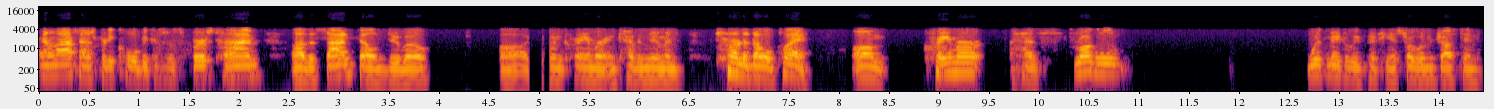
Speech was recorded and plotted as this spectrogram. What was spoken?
And last night was pretty cool because it was the first time uh, the Seinfeld duo, uh, Kevin Kramer and Kevin Newman, turned a double play. Um, Kramer has struggled with Major League pitching, has struggled with adjusting,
